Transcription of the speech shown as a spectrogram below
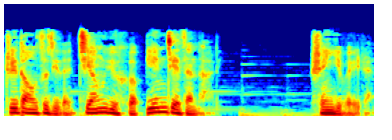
知道自己的疆域和边界在哪里。深以为然，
